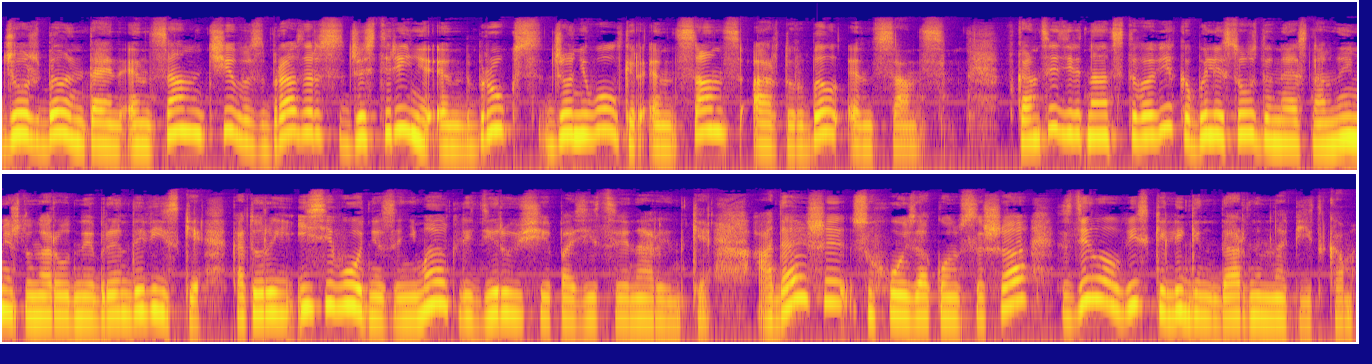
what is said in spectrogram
Джордж Балентайн Сон, Chivas Brothers, Джестерини Брукс, Джонни Уолкер Sons, Артур Белл Sons. В конце XIX века были созданы основные международные бренды виски, которые и сегодня занимают лидирующие позиции на рынке. А дальше сухой закон в США сделал виски легендарным напитком,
